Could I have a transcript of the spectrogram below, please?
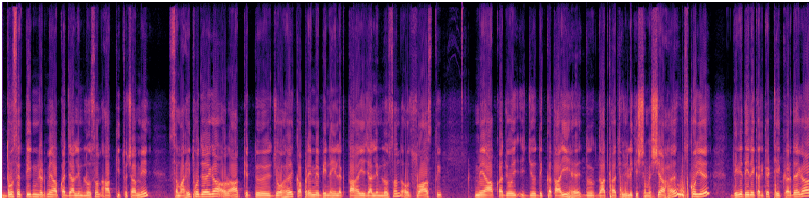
दो से तीन मिनट में आपका जालिम लोशन आपकी त्वचा में समाहित हो जाएगा और आपके जो है कपड़े में भी नहीं लगता है ये जालिम लोशन और स्वास्थ्य में आपका जो जो दिक्कत आई है दाँत का खुजली की समस्या है, उसको ये धीरे धीरे करके ठीक कर देगा।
